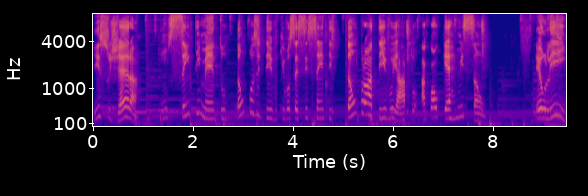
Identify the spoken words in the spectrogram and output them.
Isso gera um sentimento tão positivo que você se sente tão proativo e apto a qualquer missão. Eu li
